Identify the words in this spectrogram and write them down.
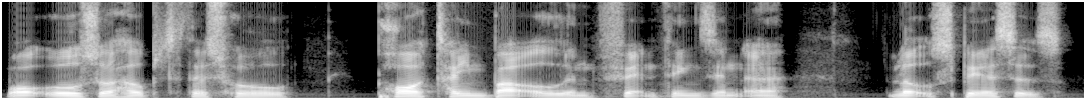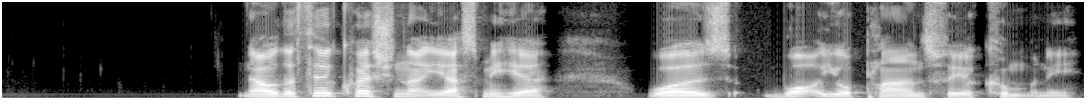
what also helps this whole part-time battle and fitting things into little spaces. Now, the third question that he asked me here was, what are your plans for your company?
